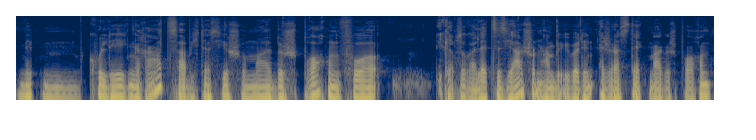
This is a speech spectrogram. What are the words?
mit dem Kollegen Ratz habe ich das hier schon mal besprochen. Vor, ich glaube sogar letztes Jahr schon haben wir über den Azure Stack mal gesprochen.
